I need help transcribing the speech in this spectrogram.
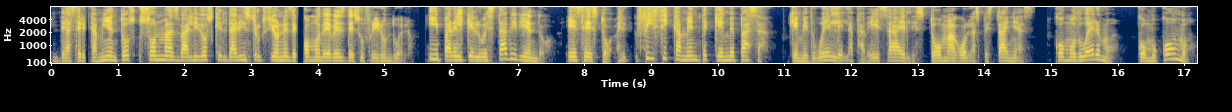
de acercamientos son más válidos que el dar instrucciones de cómo debes de sufrir un duelo. Y para el que lo está viviendo, es esto. A ver, físicamente, ¿qué me pasa? Que me duele la cabeza, el estómago, las pestañas. ¿Cómo duermo? ¿Cómo como?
